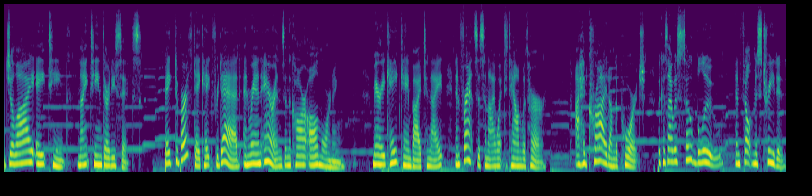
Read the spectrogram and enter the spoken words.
July 18th, 1936. Baked a birthday cake for Dad and ran errands in the car all morning. Mary Kate came by tonight, and Frances and I went to town with her. I had cried on the porch because I was so blue and felt mistreated.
